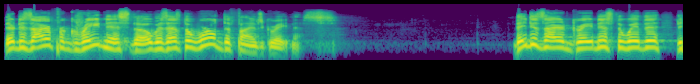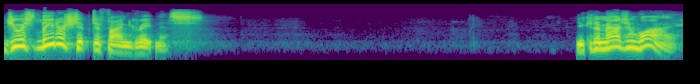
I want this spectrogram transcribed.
Their desire for greatness, though, was as the world defines greatness. They desired greatness the way the, the Jewish leadership defined greatness. You can imagine why.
